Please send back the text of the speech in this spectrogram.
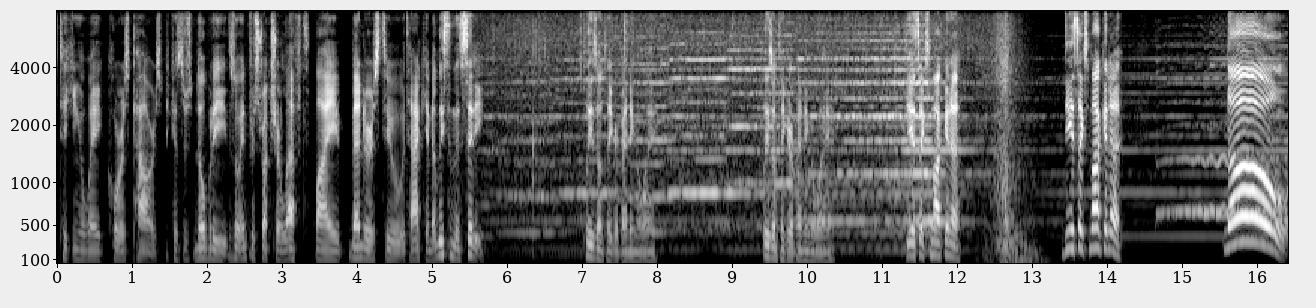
taking away Korra's powers because there's nobody, there's no infrastructure left by benders to attack him, at least in the city. Please don't take her bending away. Please don't take her bending away. Deus ex Machina. Deus ex Machina. No!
